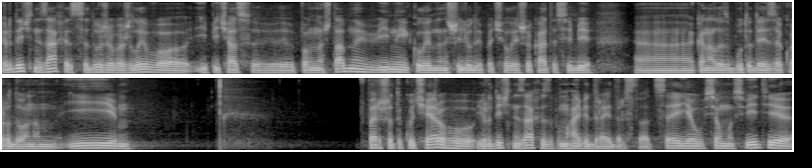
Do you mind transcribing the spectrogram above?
Юридичний захист це дуже важливо і під час повноштабної війни, коли наші люди почали шукати собі канали збуту десь за кордоном. І в першу таку чергу юридичний захист допомагає від рейдерства. Це є у всьому світі. е,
